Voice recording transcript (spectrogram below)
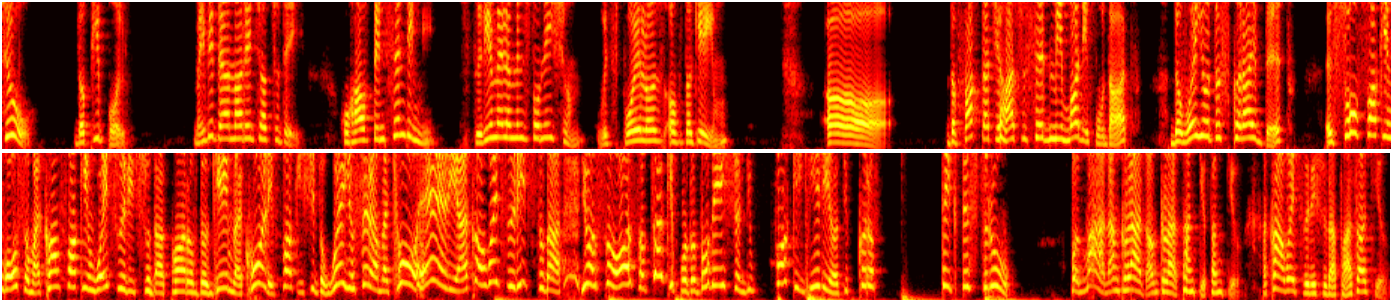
to the people, maybe they are not in chat today, who have been sending me StreamElements donation with spoilers of the game. Uh, the fact that you had to send me money for that, the way you described it, is so fucking awesome. I can't fucking wait to reach to that part of the game. Like, holy fucking shit, the way you said it, I'm like, oh, hell yeah, I can't wait to reach to that. You're so awesome. Thank you for the donation, you fucking idiot. You could have take this through. But man, I'm glad, I'm glad. Thank you, thank you. I can't wait to to that part. Thank you.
